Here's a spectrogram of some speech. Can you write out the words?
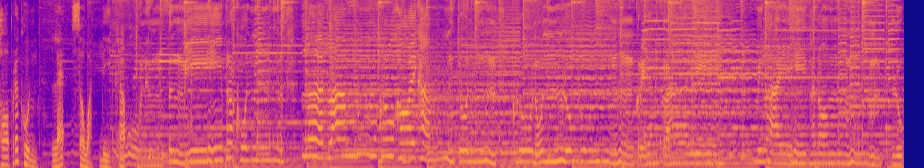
ขอพระคุณและสวัสดีครับผู้หนึ่งซึ่งมีพระคุณ เลิศล้ำครูคอยคำจุน ครูนุนลูกทุ่งเกรียงไกรวิไลพนม ลูก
